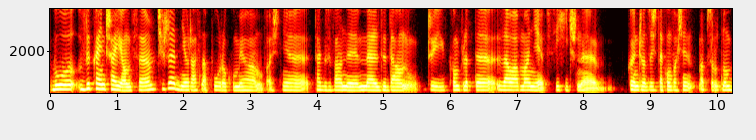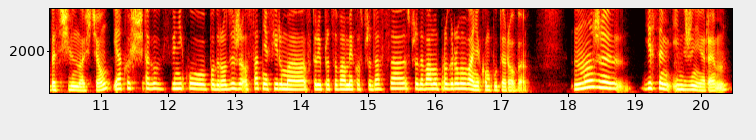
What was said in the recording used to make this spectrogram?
było wykańczające. Średnio raz na pół roku miałam właśnie tak zwany meltdown, czyli kompletne załamanie psychiczne, kończące się taką właśnie absolutną bezsilnością. Jakoś tego wynikło po drodze, że ostatnia firma, w której pracowałam jako sprzedawca, sprzedawałam oprogramowanie komputerowe. No, że jestem inżynierem,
